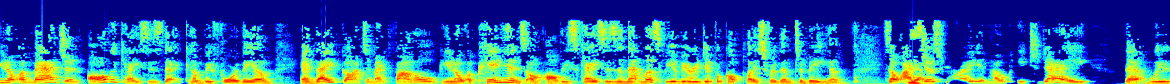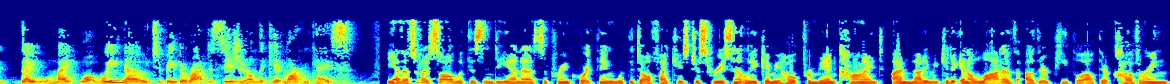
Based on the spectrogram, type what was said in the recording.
you know, imagine all the cases that come before them and they've got to make final, you know, opinions on all these cases and that must be a very difficult place for them to be in. So I yeah. just pray and hope each day that we, they will make what we know to be the right decision on the Kit Martin case. Yeah, that's what I saw with this Indiana Supreme Court thing with the Delphi case just recently. It gave me hope for mankind. I'm not even kidding. And a lot of other people out there covering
